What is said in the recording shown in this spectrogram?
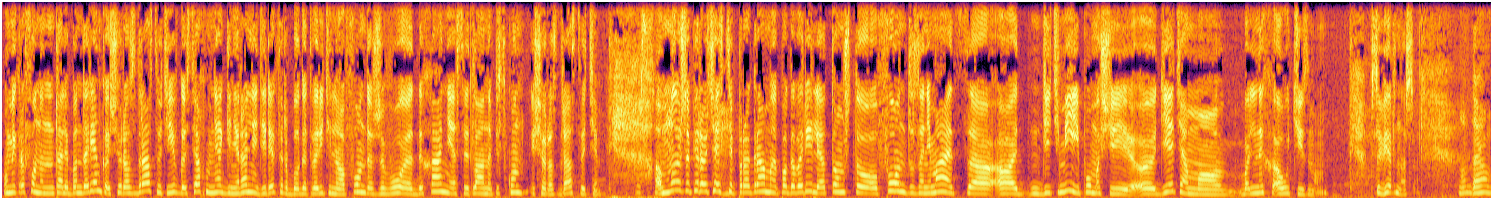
У микрофона Наталья Бондаренко. Еще раз здравствуйте. И в гостях у меня генеральный директор благотворительного фонда «Живое дыхание» Светлана Пескун. Еще раз здравствуйте. Спасибо. Мы уже в первой части программы поговорили о том, что фонд занимается а, детьми и помощью э, детям а, больных аутизмом. Все верно же? Ну да.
